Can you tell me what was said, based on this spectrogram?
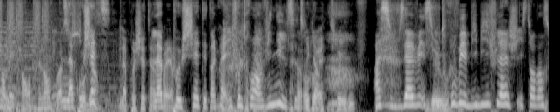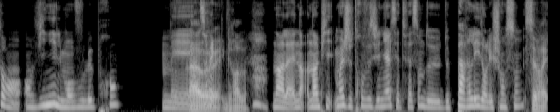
Non, mais ultra entraînant quoi. la pochette. La pochette est La incroyable. pochette est incroyable. Il faut le trouver en vinyle, ce truc. hein. ouais, de ouf. Ah, si vous avez, si De vous ouf. trouvez Bibi Flash, histoire d'un soir en, en vinyle, mais on vous le prend. Mais Ah direct. ouais, grave. Non, là, non, non, puis moi je trouve génial cette façon de, de parler dans les chansons. C'est vrai.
